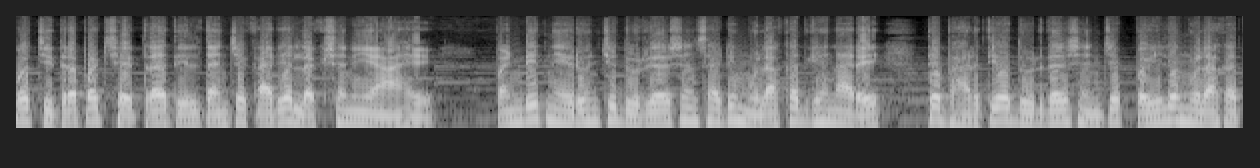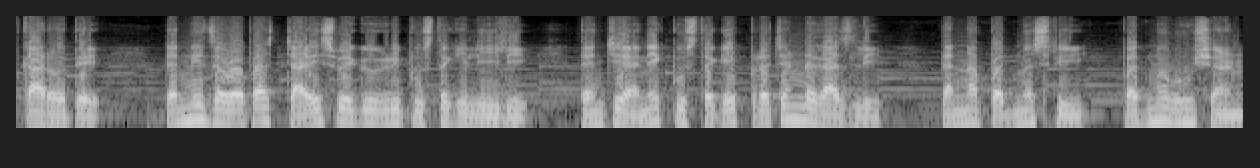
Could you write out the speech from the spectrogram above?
व चित्रपट क्षेत्रातील त्यांचे कार्य लक्षणीय आहे. पंडित नेहरूंची दूरदर्शनसाठी मुलाखत घेणारे ते भारतीय दूरदर्शनचे पहिले मुलाखतकार होते. त्यांनी जवळपास चाळीस वेगवेगळी पुस्तके लिहिली. त्यांची अनेक पुस्तके प्रचंड गाजली. त्यांना पद्मश्री पद्मभूषण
